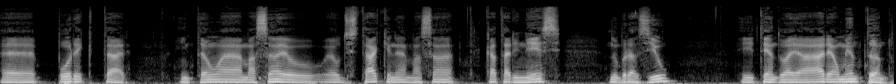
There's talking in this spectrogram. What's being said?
é, por hectare. Então a maçã é o, é o destaque, né, maçã catarinense no Brasil, e tendo a área aumentando.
